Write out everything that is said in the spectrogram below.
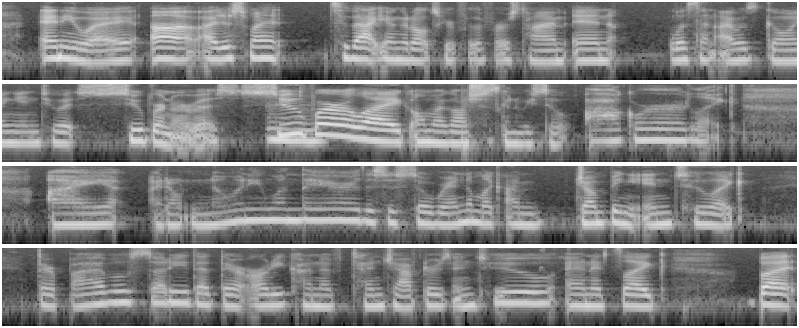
Anyway, uh, I just went to that young adults group for the first time, and listen, I was going into it super nervous, mm-hmm. super like, oh my gosh, this is gonna be so awkward. Like, I I don't know anyone there. This is so random. Like, I'm jumping into like their Bible study that they're already kind of 10 chapters into. And it's like, but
